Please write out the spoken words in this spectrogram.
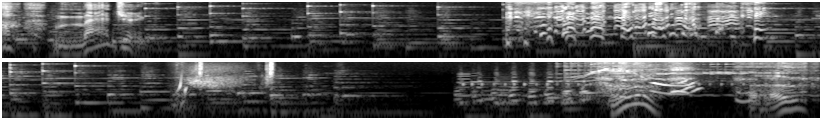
Ah, magic! Huh? Happy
